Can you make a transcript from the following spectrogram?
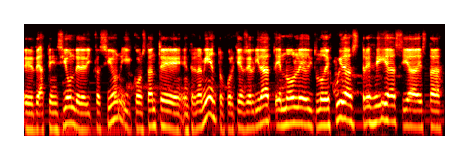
eh, de atención, de dedicación y constante entrenamiento, porque en realidad eh, no le, lo descuidas tres días y ya está,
